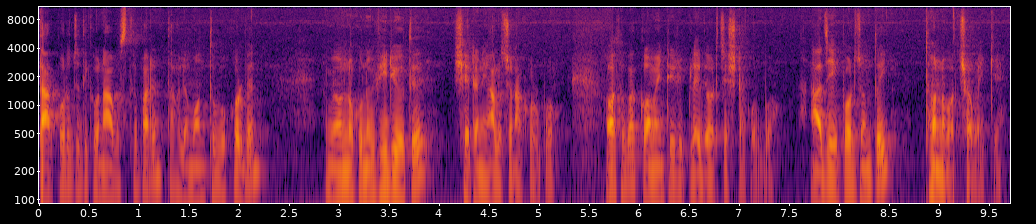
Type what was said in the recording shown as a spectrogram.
তারপর যদি কেউ না বুঝতে পারেন, তাহলে মন্তব্য করবেন। আমি অন্য কোনো ভিডিওতে সেটা নিয়ে আলোচনা করব। অথবা কমেন্টে রিপ্লাই দেওয়ার চেষ্টা করব। আজ এই পর্যন্তই ধন্যবাদ সবাইকে।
